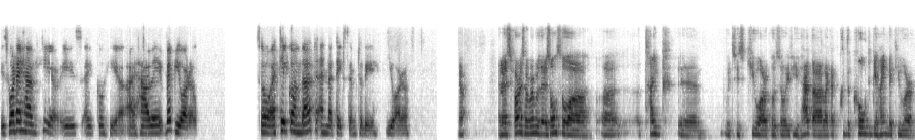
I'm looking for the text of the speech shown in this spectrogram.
is what I have here is I go here, I have a web URL. So I click on that and that takes them to the URL. Yeah. And as far as I remember, there's also a, a, a type uh, which is QR code. So if you had uh, like a, the code behind the QR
